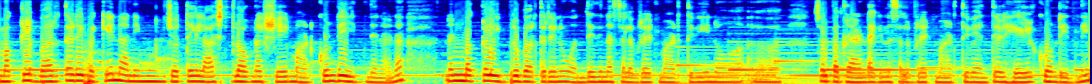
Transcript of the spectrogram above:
ಮಕ್ಳ ಬರ್ತ್ಡೇ ಬಗ್ಗೆ ನಾನು ನಿಮ್ಮ ಜೊತೆ ಲಾಸ್ಟ್ ವ್ಲಾಗ್ನ ಶೇರ್ ಮಾಡ್ಕೊಂಡೇ ಇದ್ದೆ ನಾನು. ನನ್ನ ಮಕ್ಕಳು ಇಬ್ಬರು ಬರ್ತ್ಡೇನೂ ಒಂದೇ ದಿನ ಸೆಲೆಬ್ರೇಟ್ ಮಾಡ್ತೀವಿ. ನೋ ಸ್ವಲ್ಪ ಗ್ರ್ಯಾಂಡಾಗಿನ ಸೆಲೆಬ್ರೇಟ್ ಮಾಡ್ತೀವಿ ಅಂತೇಳಿ ಹೇಳ್ಕೊಂಡಿದ್ನಿ.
